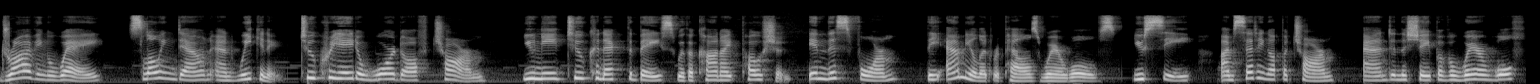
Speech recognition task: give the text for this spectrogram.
driving away, slowing down, and weakening. To create a ward-off charm, you need to connect the base with aconite potion. In this form, the amulet repels werewolves. You see, I'm setting up a charm, and in the shape of a werewolf,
